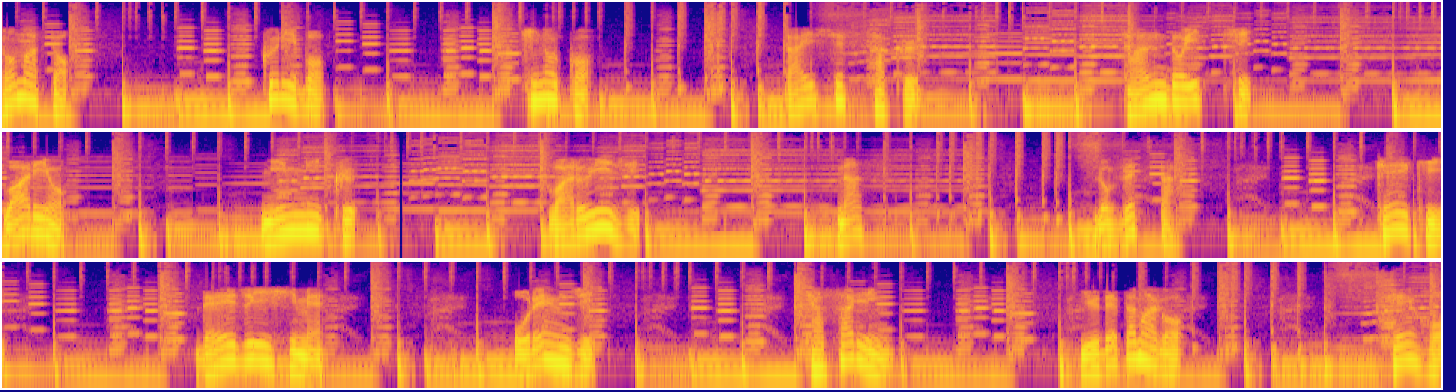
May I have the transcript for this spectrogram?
トマト。クリボー。キノコ。大失作。サンドイッチ。ワリオ。ニンニク。ワルイージ。ナス。ロゼッタ。ケーキ。デイジー姫。オレンジ。キャサリン。ゆで卵。ヘイホ。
